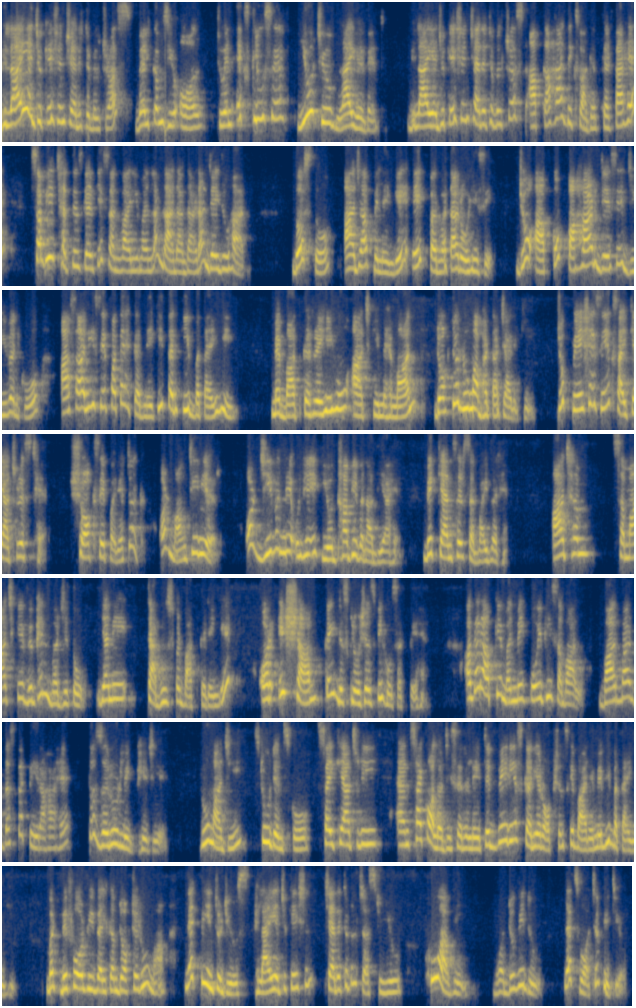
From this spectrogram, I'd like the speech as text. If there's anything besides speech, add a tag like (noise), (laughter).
Bhilai Education Charitable Trust welcomes you all to an exclusive YouTube live event. Bhilai Education Charitable Trust आपका हार्दिक स्वागत करता है। सभी छत्तीसगढ़ के संगवारी मनला गाड़ा गाड़ा, जय जुहार। दोस्तों, आज आप मिलेंगे एक पर्वतारोही से, जो आपको पहाड़ जैसे जीवन को आसानी से फतेह करने की तरकीब बताएँगी। मैं बात कर रही हूँ आज की मेहमान, डॉक्टर रूमा भट्टाचार्य की, जो पेशे से एक साइकियाट्रिस्ट है। शौक से पर्यटक और माउंटेनियर और जीवन ने उन्हें एक योद्धा भी बना दिया है। वे कैंसर सर्वाइवर हैं। आज हम समाज के विभिन्न वर्जितों, यानी टैबूज पर बात करेंगे और इस शाम कई डिस्क्लोजर्स भी हो सकते हैं। अगर आपके मन में कोई भी सवाल बार बार दस्तक दे रहा है तो ज़रूर लिख भेजिए। रूमा जी स्टूडेंट्स को साइकियाट्री एंड साइकोलॉजी से रिलेटेड वेरियस करियर ऑप्शंस के बारे में भी बताएँगी। But before we welcome Dr. Ruma, let me introduce Bhilai Education Charitable Trust to you. Who are we? What do we do? Let's watch a video.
